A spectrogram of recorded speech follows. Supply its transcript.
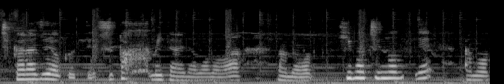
力強くってスパーみたいなものは、あの、気持ちのね、あの、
